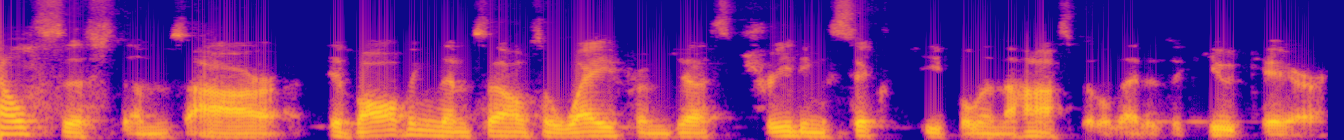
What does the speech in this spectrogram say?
health systems are evolving themselves away from just treating sick people in the hospital, that is acute care,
